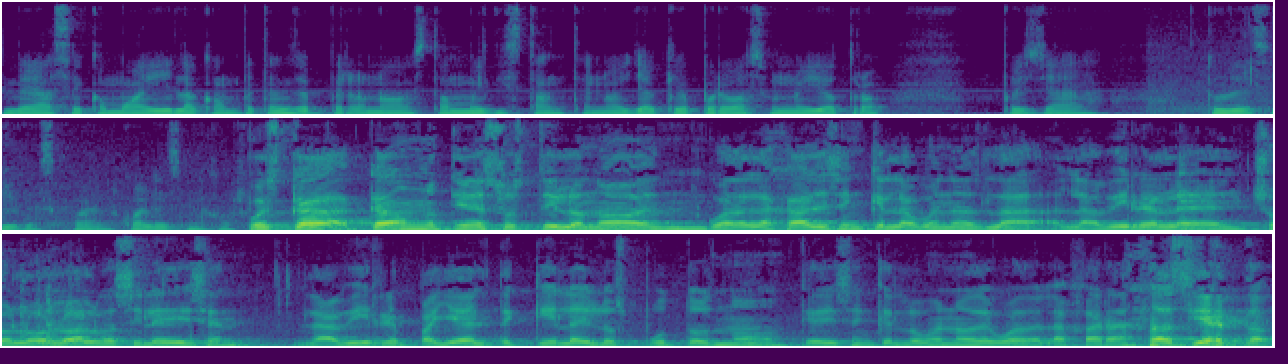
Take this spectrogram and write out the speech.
le hace como ahí la competencia, pero no, está muy distante, ¿no? Ya que pruebas uno y otro, pues ya tú decides cuál, cuál es mejor. Pues cada, cada, uno tiene su estilo, ¿no? En Guadalajara dicen que la buena es la, la birria, el chololo, algo así le dicen. La birria para allá, el tequila y los putos, ¿no? Que dicen que es lo bueno de Guadalajara. No es cierto,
